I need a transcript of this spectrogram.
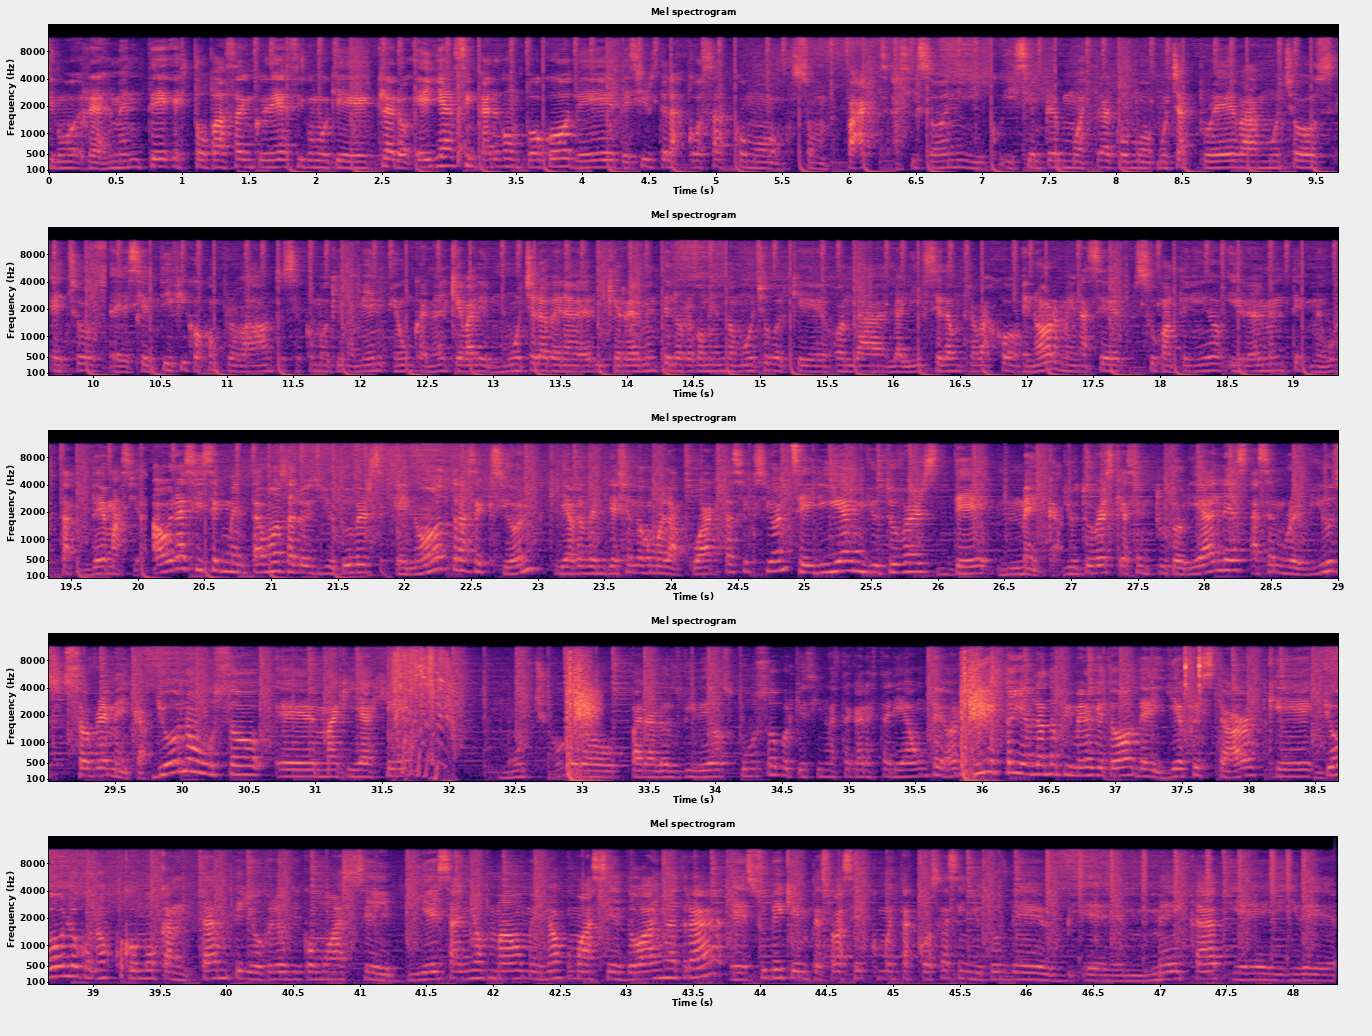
Así como realmente esto pasa en Corea, así como que, claro, ella se encarga un poco de decirte las cosas como son facts, así son, y, siempre muestra como muchas pruebas, muchos hechos eh, científicos comprobados, entonces como que también es un canal que vale mucho la pena ver y que realmente lo recomiendo mucho porque onda, la Liv se da un trabajo enorme en hacer su contenido y realmente me gusta demasiado. Ahora si segmentamos a los youtubers en otra sección, que ya vendría siendo como la cuarta sección, serían youtubers de makeup. Youtubers que hacen tutoriales, hacen reviews sobre makeup. Yo no uso eh, maquillaje mucho, pero para los videos uso porque si no esta cara estaría aún peor. Y estoy hablando primero que todo de Jeffree Star, que yo lo conozco como cantante, yo creo que como hace 10 años más o menos, como hace 2 años atrás, eh, supe que empezó a hacer como estas cosas en YouTube de eh, make-up y, de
